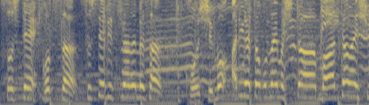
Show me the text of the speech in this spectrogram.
そしてゴツさんそしてリスナーの皆さん今週もありがとうございました。また来週。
